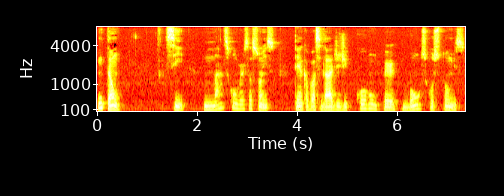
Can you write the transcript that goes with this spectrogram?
Então, se más conversações têm a capacidade de corromper bons costumes,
